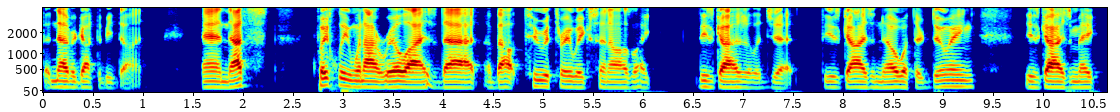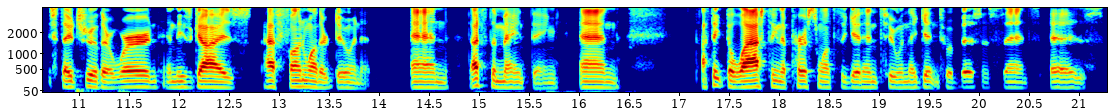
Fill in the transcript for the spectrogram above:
that never got to be done. And that's quickly when I realized that about 2 or 3 weeks in I was like these guys are legit. These guys know what they're doing. These guys make stay true to their word and these guys have fun while they're doing it. And that's the main thing. And I think the last thing the person wants to get into when they get into a business sense is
